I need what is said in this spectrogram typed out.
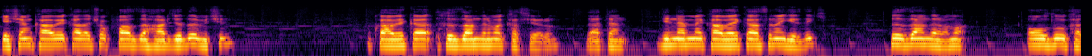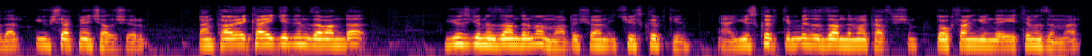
geçen KVK'da çok fazla harcadığım için bu KVK hızlandırma kasıyorum. Zaten dinlenme KVK'sına girdik. Hızlandırmamı olduğu kadar yükseltmeye çalışıyorum. Ben KVK'ya girdiğim zaman da 100 gün hızlandırmam vardı. Şu an 240 gün. Yani 140 gün bir hızlandırma kasmışım. 90 günde eğitim hızım var.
